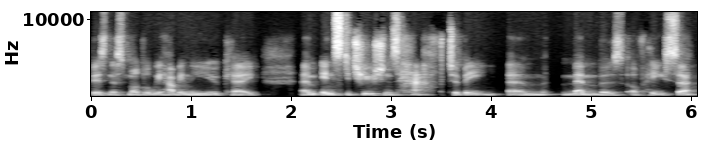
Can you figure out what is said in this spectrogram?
business model we have in the UK. Um, institutions have to be um, members of HESA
